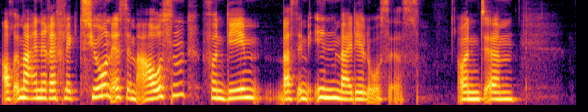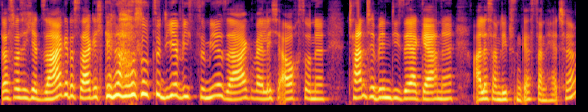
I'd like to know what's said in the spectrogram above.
auch immer eine Reflexion ist im Außen von dem, was im Innen bei dir los ist. Und ähm, das, was ich jetzt sage, das sage ich genauso zu dir, wie ich es zu mir sage, weil ich auch so eine Tante bin, die sehr gerne alles am liebsten gestern hätte.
